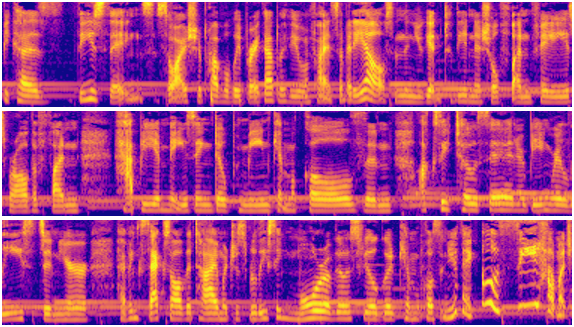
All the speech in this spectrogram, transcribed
because these things, so I should probably break up with you and find somebody else. And then you get into the initial fun phase where all the fun, happy, amazing dopamine chemicals and oxytocin are being released, and you're having sex all the time, which is releasing more of those feel good chemicals. And you think, oh, see how much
